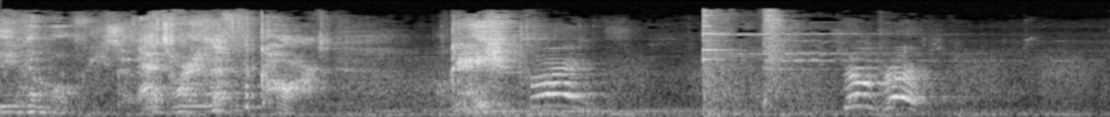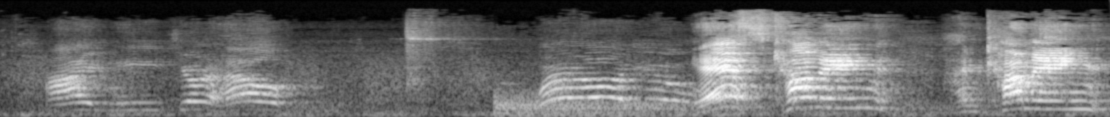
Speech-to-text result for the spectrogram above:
See the movie, so that's where I left the card. Okay? Friends! Children! I need your help! Where are you? Yes, coming! I'm coming!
